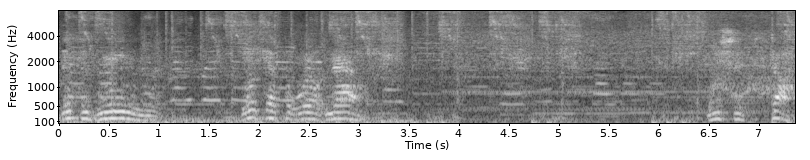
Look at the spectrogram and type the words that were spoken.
This is meaningless. Look at the world now. We should stop.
